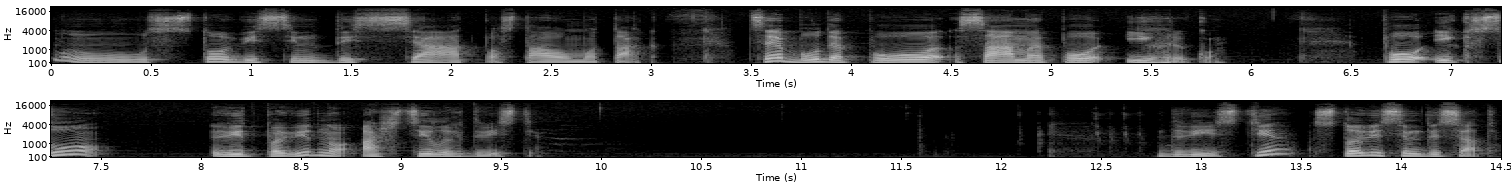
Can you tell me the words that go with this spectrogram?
ну, 180, поставимо так. Це буде по, саме по Y. По X, відповідно, аж цілих 200. 200, 180.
